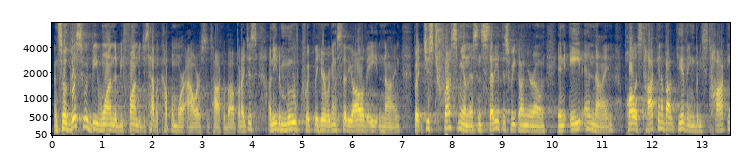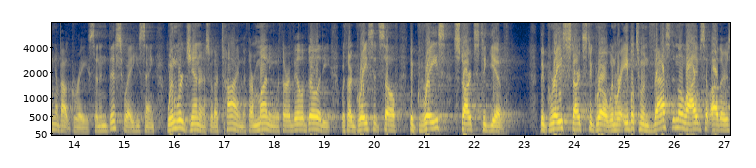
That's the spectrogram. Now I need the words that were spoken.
And so this would be one that'd be fun to just have a couple more hours to talk about. But I just, I need to move quickly here. We're going to study all of 8 and 9. But just trust me on this and study it this week on your own. In 8 and 9, Paul is talking about giving, but he's talking about grace. And in this way, he's saying, when we're generous with our time, with our money, with our availability, with our grace itself, the grace starts to give the grace starts to grow. When we're able to invest in the lives of others,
